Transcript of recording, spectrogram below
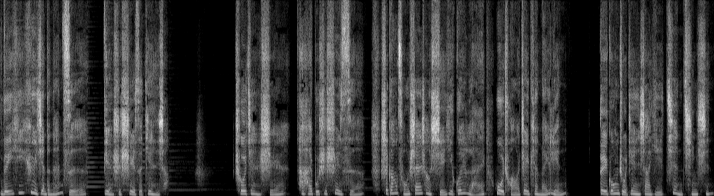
唯一遇见的男子便是世子殿下。初见时，他还不是世子，是刚从山上学艺归来，误闯了这片梅林，对公主殿下一见倾心，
